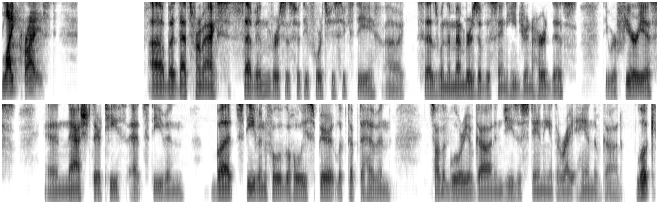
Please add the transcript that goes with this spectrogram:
like Christ. Uh, but that's from Acts 7, verses 54 through 60. Uh, it says, When the members of the Sanhedrin heard this, they were furious and gnashed their teeth at Stephen. But Stephen, full of the Holy Spirit, looked up to heaven, saw the mm. glory of God, and Jesus standing at the right hand of God. Look,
